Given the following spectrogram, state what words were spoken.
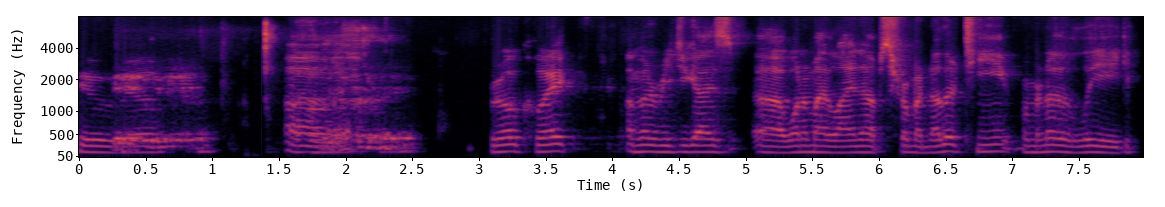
Two. Um, real quick, I'm gonna read you guys uh, one of my lineups from another team from another league,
